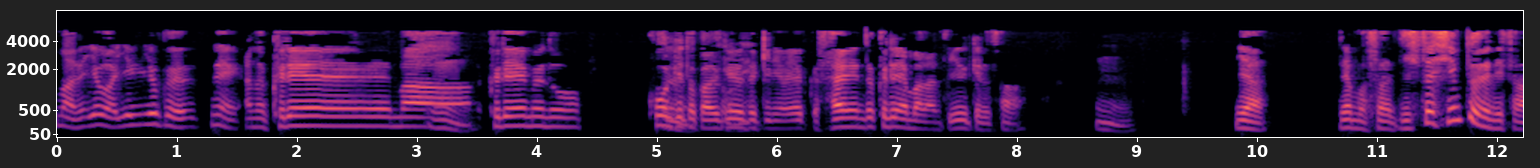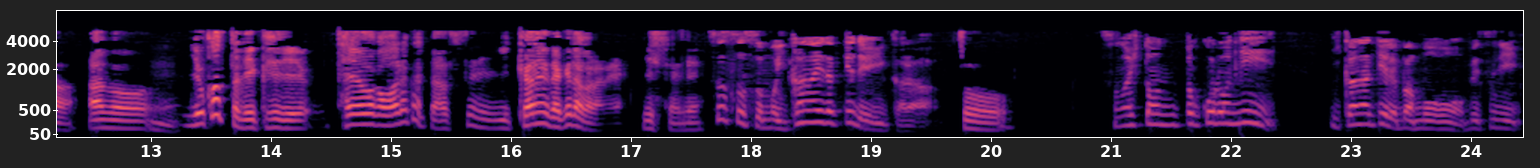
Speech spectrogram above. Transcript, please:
まあね、要はよよくね、あの、クレーマー、クレームの講義とか受けるときにはよくサイレントクレーマーなんて言うけどさ、うん。いや、でもさ、実際シンプルにさ、あの、うん。良かったで行くし、対応が悪かったら普通に行かないだけだからね、実際ね。そうそうそう、もう行かないだけでいいから、そその人のところに行かなければもう別に、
